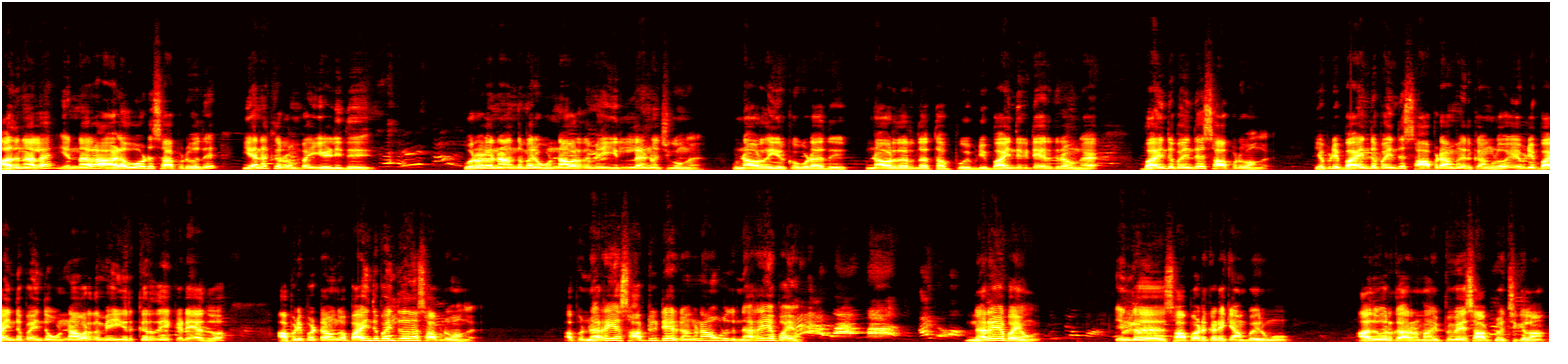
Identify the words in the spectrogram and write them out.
அதனால என்னால் அளவோடு சாப்பிடுவது எனக்கு ரொம்ப எளிது. ஒருவேளை நான் அந்த மாதிரி உண்ணாவிரதமே இல்லைன்னு வச்சுக்கோங்க. உண்ணாவிரதம் இருக்கக்கூடாது உண்ணாவிரதம் இருந்தால் தப்பு இப்படி பயந்துக்கிட்டே இருக்கிறவங்க பயந்து பயந்தே சாப்பிடுவாங்க. எப்படி பயந்து பயந்து சாப்பிடாம இருக்காங்களோ எப்படி பயந்து பயந்து உண்ணாவிரதமே இருக்கிறதே கிடையாதோ அப்படிப்பட்டவங்க பயந்து பயந்து தான் சாப்பிடுவாங்க. அப்போ நிறைய சாப்பிட்டுக்கிட்டே இருக்காங்கன்னா அவங்களுக்கு நிறைய பயம். நிறைய பயம். எங்கே சாப்பாடு கிடைக்காம போயிருமோ அது ஒரு காரணமாக இப்போவே சாப்பிட்டு வச்சுக்கலாம்.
